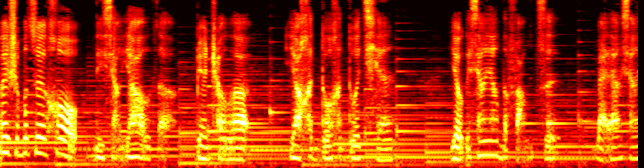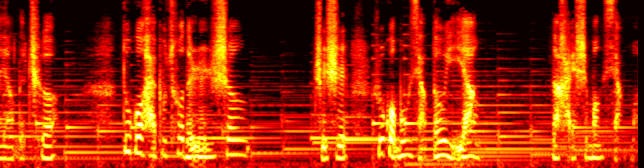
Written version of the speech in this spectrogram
为什么最后你想要的变成了要很多很多钱，有个像样的房子，买辆像样的车，度过还不错的人生？只是如果梦想都一样，那还是梦想吗？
